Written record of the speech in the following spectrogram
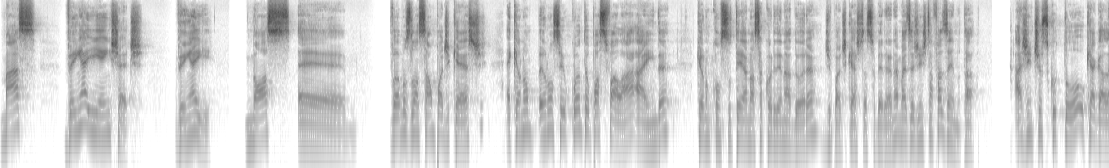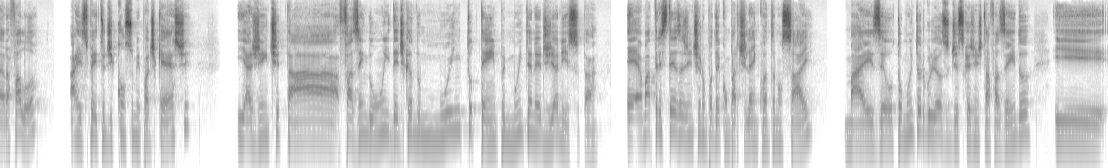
Mas, vem aí, hein, chat? Vem aí. Nós é, vamos lançar um podcast. É que eu não, eu não sei o quanto eu posso falar ainda, que eu não consultei a nossa coordenadora de podcast da Soberana, mas a gente tá fazendo, tá? A gente escutou o que a galera falou a respeito de consumir podcast. E a gente tá fazendo um e dedicando muito tempo e muita energia nisso, tá? É uma tristeza a gente não poder compartilhar enquanto não sai. Mas eu tô muito orgulhoso disso que a gente tá fazendo. E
